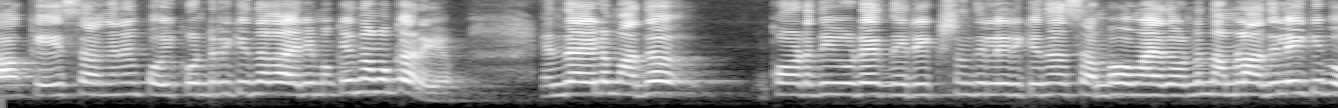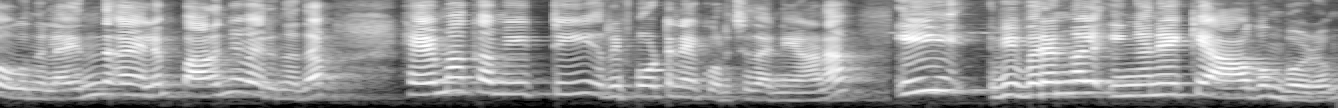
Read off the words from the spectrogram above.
ആ കേസ് അങ്ങനെ പോയിക്കൊണ്ടിരിക്കുന്ന കാര്യമൊക്കെ നമുക്കറിയാം. എന്തായാലും അത് കോടതിയുടെ നിരീക്ഷണത്തിലിരിക്കുന്ന സംഭവമായതുകൊണ്ട് നമ്മൾ അതിലേക്ക് പോകുന്നില്ല. എന്തായാലും പറഞ്ഞു വരുന്നത് ഹേമ കമ്മിറ്റി റിപ്പോർട്ടിനെ കുറിച്ച് തന്നെയാണ്. ഈ വിവരങ്ങൾ ഇങ്ങനെയൊക്കെ ആകുമ്പോഴും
